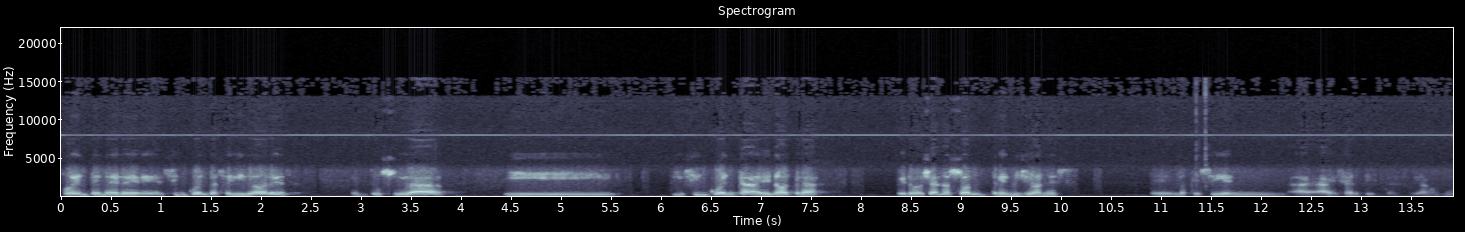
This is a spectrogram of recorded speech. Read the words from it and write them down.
pueden tener eh, 50 seguidores en tu ciudad y, y 50 en otra, pero ya no son 3 millones eh, los que siguen a, a ese artista, digamos, ¿no?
